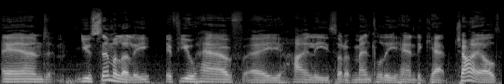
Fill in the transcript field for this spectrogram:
And you similarly, if you have a highly sort of mentally handicapped child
